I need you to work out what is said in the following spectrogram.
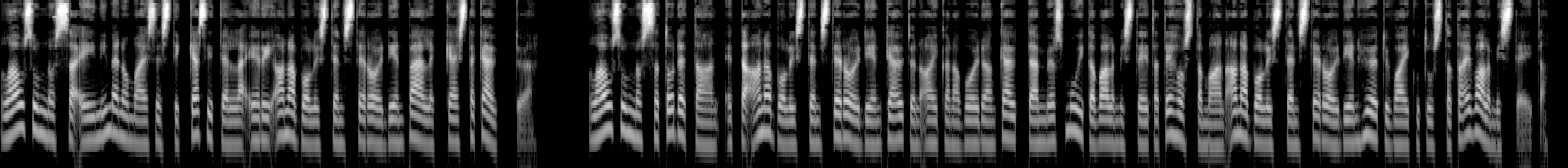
Lausunnossa ei nimenomaisesti käsitellä eri anabolisten steroidien päällekkäistä käyttöä. Lausunnossa todetaan, että anabolisten steroidien käytön aikana voidaan käyttää myös muita valmisteita tehostamaan anabolisten steroidien hyötyvaikutusta tai valmisteita,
